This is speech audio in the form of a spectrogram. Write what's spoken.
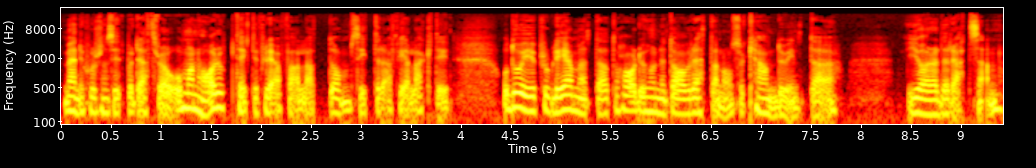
människor som sitter på death row och man har upptäckt i flera fall att de sitter där felaktigt. Och då är ju problemet att har du hunnit avrätta någon så kan du inte göra det rätt sen.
